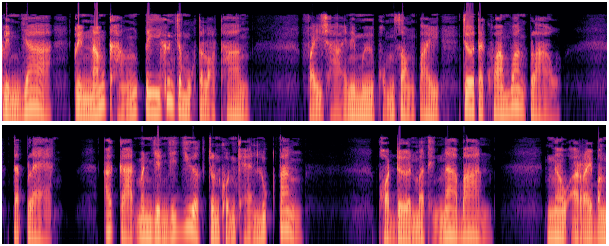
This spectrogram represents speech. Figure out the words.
กลิ่นหญ้า กลิ่นน้ำขังตีขึ้นจมูกตลอดทาง ไฟฉายในมือผมส่องไป เจอแต่ความว่างเปล่า แต่แปลก อากาศมันเย็นเยือกจนขนแขนลุกตั้ง พอเดินมาถึงหน้าบ้าน เงาอะไรบาง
